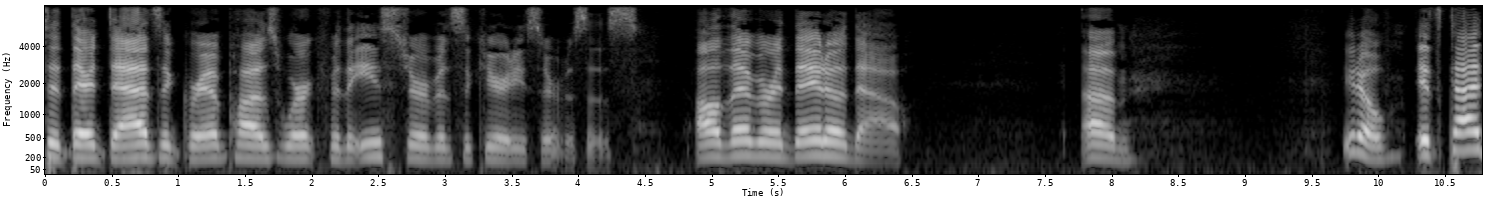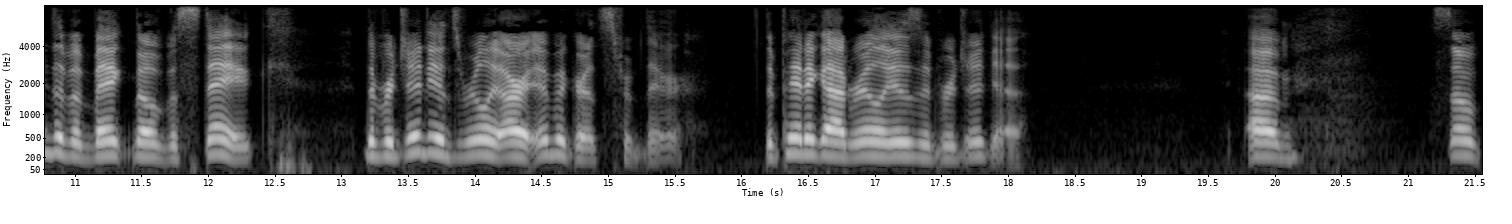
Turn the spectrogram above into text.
did their dads and grandpas work for the East German security services? All them are in NATO now. Um, you know, it's kind of a make no mistake. The Virginians really are immigrants from there. The Pentagon really is in Virginia. Um, so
